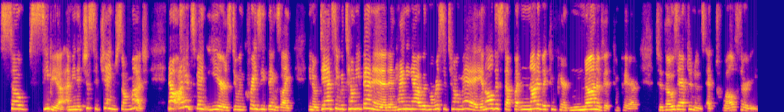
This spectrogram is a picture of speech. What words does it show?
so sepia. I mean, it just had changed so much. Now, I had spent years doing crazy things like, you know, dancing with Tony Bennett and hanging out with Marisa Tomei and all this stuff, but none of it compared, none of it compared to those afternoons at 12:30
